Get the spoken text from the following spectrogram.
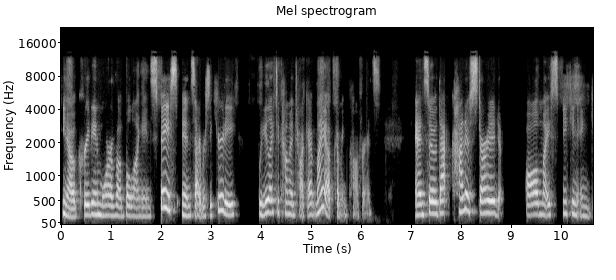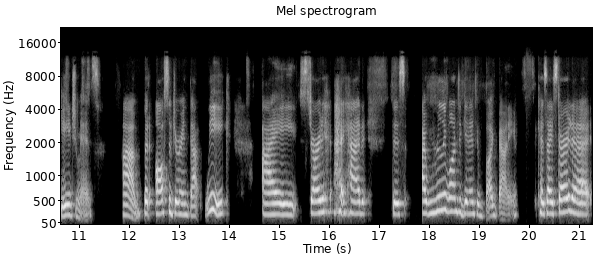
you know, creating more of a belonging space in cybersecurity. Would you like to come and talk at my upcoming conference? And so that kind of started all my speaking engagements. Um, but also during that week, I started, I had this, I really wanted to get into bug bounty because I started to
